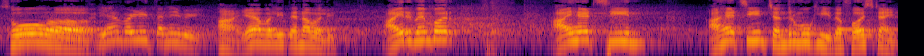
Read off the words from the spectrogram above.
So. Uh, yeah, valli, Tanni valli. Ah, yeah, valli, tenna valli. I remember I had seen I had seen Chandramukhi the first time.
